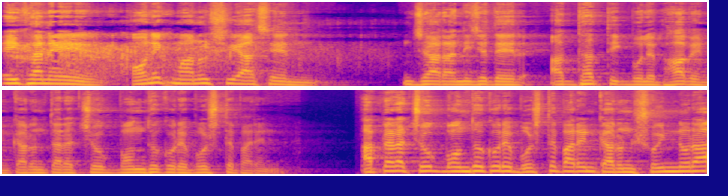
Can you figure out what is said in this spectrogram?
এইখানে অনেক মানুষই আছেন যারা নিজেদের আধ্যাত্মিক বলে ভাবেন, কারণ তারা চোখ বন্ধ করে বসতে পারেন। আপনারা চোখ বন্ধ করে বসতে পারেন কারণ সৈন্যরা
